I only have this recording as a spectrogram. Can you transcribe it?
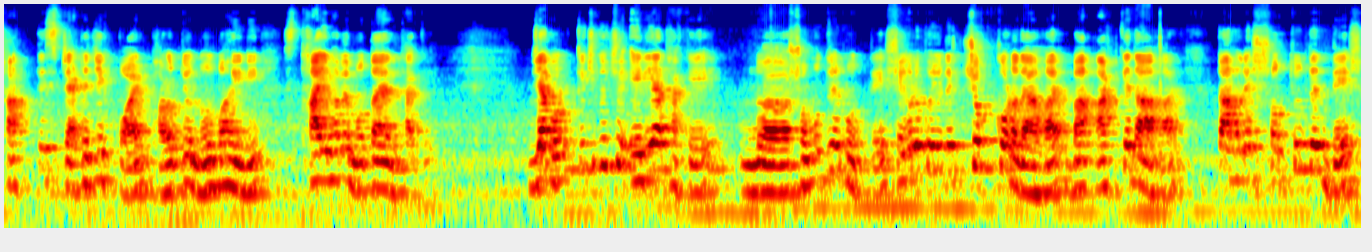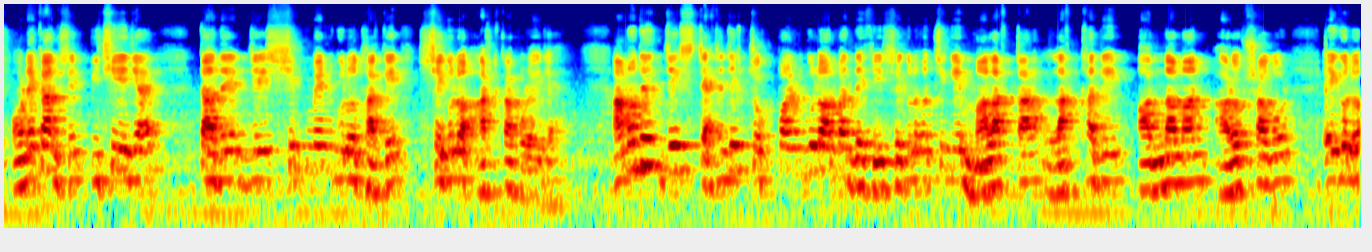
সাতটি স্ট্র্যাটেজিক পয়েন্ট ভারতীয় নৌবাহিনী স্থায়ীভাবে মোতায়েন থাকে। যেমন কিছু কিছু এরিয়া থাকে সমুদ্রের মধ্যে, সেগুলোকে যদি চোখ করে দেওয়া হয় বা আটকে দেওয়া হয়, তাহলে শত্রুদের দেশ অনেকাংশে পিছিয়ে যায়, তাদের যে শিপমেন্টগুলো থাকে, সেগুলো আটকা পড়ে যায়। আমাদের যে স্ট্র্যাটেজিক চোখ পয়েন্টগুলো আমরা দেখি, সেগুলো হচ্ছে গিয়ে মালাক্কা, লাক্ষাদ্বীপ, আন্দামান, আরব সাগর এগুলো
